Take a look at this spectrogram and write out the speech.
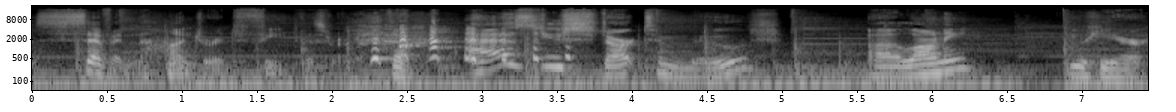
700 feet this round. Now, as you start to move, uh, Lonnie, you hear.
